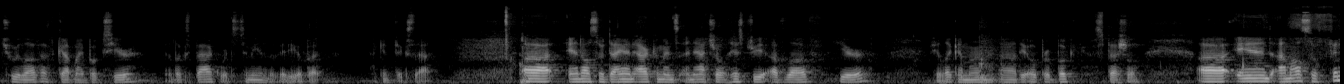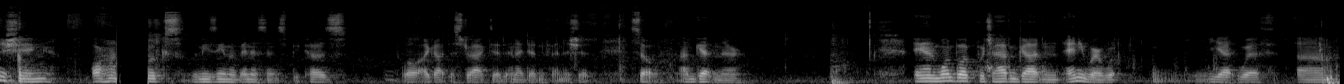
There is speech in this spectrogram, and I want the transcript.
True Love. I've got my books here. It looks backwards to me in the video, but I can fix that. Uh, and also Diane Ackerman's A Natural History of Love here. I feel like I'm on uh, the Oprah book special. Uh, and I'm also finishing Orhan Pamuk's The Museum of Innocence because, well, I got distracted and I didn't finish it. So I'm getting there. And one book which I haven't gotten anywhere yet with um,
